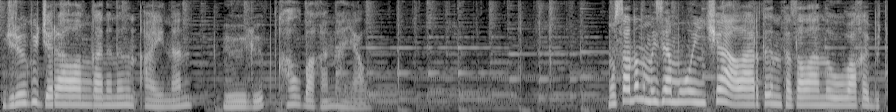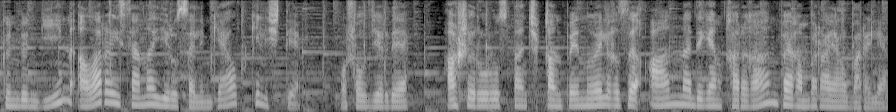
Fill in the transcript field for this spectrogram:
жүрөгү жараланганынын айынан өлүп калбаган аял. Мусанын мыйзамы боюнча алардын тазалануу убагы бүткөндөн кийин алар ыйсаны иерусалимге алып келишти. Ошол жерде ашер урусунан чыккан пенуэль кызы анна деген карыган пайгамбар аял бар эле.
